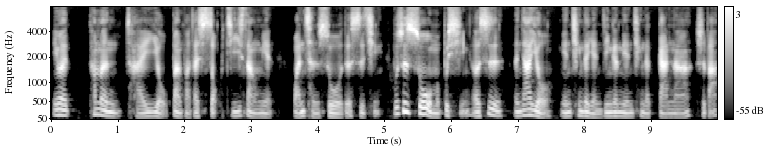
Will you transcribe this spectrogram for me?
因为他们才有办法在手机上面。完成所有的事情，不是说我们不行，而是人家有年轻的眼睛跟年轻的肝啊，是吧？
